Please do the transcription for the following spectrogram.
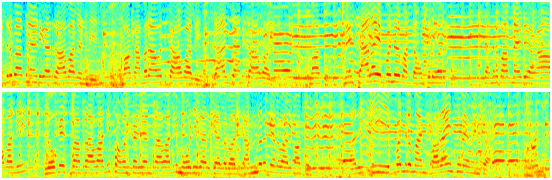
చంద్రబాబు నాయుడు గారు రావాలండి. మాకు అమరావతి కావాలి రాజధాని కావాలి. మాకు మేము చాలా ఇబ్బందులు పడ్డాం ఇప్పటి వరకు. చంద్రబాబు నాయుడు రావాలి లోకేష్ బాబు రావాలి పవన్ కళ్యాణ్ రావాలి మోడీ గారు గెలవాలి అందరూ గెలవాలి మాకు. అది ఈ ఇబ్బందులు మేము భరాయించలేము ఇంకా. అంటే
